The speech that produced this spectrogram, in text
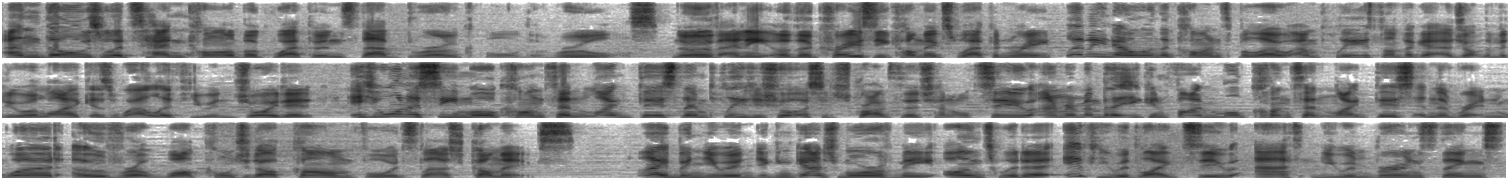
And those were 10 comic book weapons that broke all the rules. Know of any other crazy comics weaponry? Let me know in the comments below, and please don't forget to drop the video a like as well if you enjoyed it. If you want to see more content like this, then please be sure to subscribe to the channel too, and remember that you can find more content like this in the written word over at whatculture.com forward slash comics. I've been Ewan, you can catch more of me on Twitter if you would like to, at Ewan Ruins Things,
